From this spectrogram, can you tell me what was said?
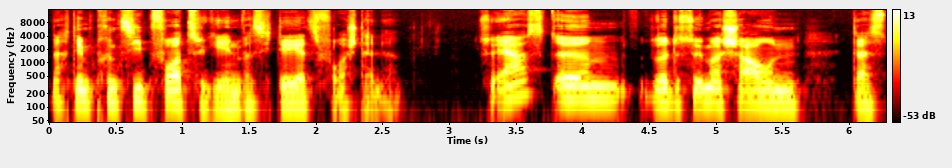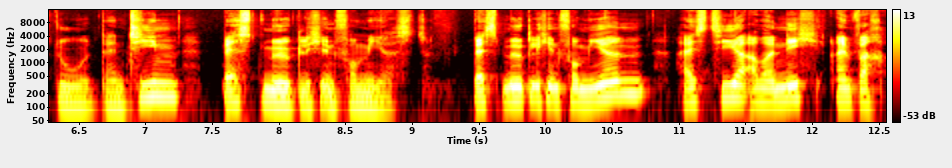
nach dem Prinzip vorzugehen, was ich dir jetzt vorstelle. Zuerst ähm, solltest du immer schauen, dass du dein Team bestmöglich informierst. Bestmöglich informieren heißt hier aber nicht einfach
